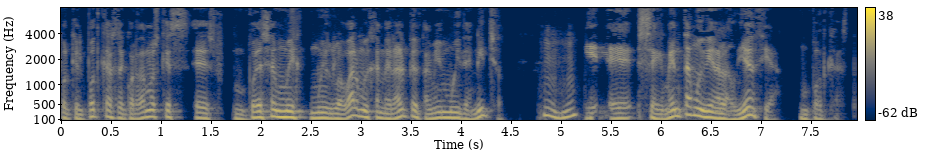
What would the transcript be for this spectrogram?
porque el podcast recordamos que es, puede ser muy, muy global, muy general, pero también muy de nicho. Y eh, segmenta muy bien a la audiencia un podcast.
